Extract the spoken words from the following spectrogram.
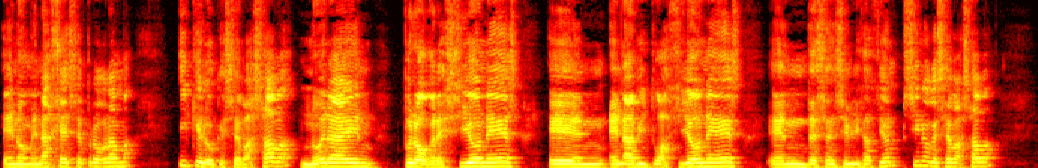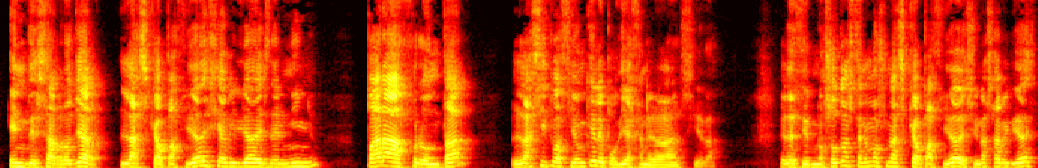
en homenaje a ese programa y que lo que se basaba no era en progresiones, en, en habituaciones, en desensibilización, sino que se basaba en desarrollar las capacidades y habilidades del niño para afrontar la situación que le podía generar ansiedad. Es decir, nosotros tenemos unas capacidades y unas habilidades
